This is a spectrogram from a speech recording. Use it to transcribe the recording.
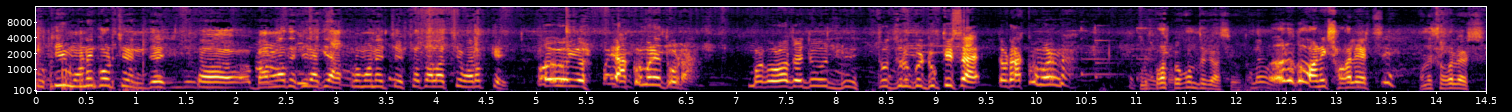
তো কি মনে করছেন যে বাংলাদেশিরা কি আক্রমণের চেষ্টা চালাচ্ছে ভারতকে? ওই ওই ওই আক্রমণে তো ওটা মনে করো ওরা যদি জোর জুলুম করে ঢুকতে চায় তো ওটা আক্রমণ না। কখন থেকে আসে ওটা তো অনেক সকালে আসছে। অনেক সকালে আসছে?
